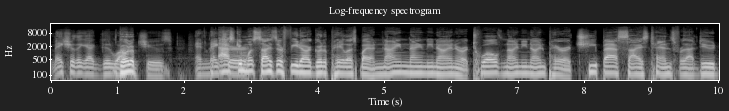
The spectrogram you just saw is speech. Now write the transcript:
make sure they got good Go to- shoes. And make Ask sure them what size their feet are. Go to Payless, buy a nine ninety nine or a twelve ninety nine pair of cheap ass size tens for that dude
